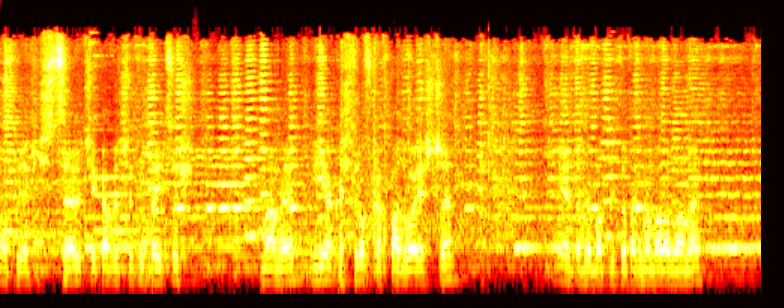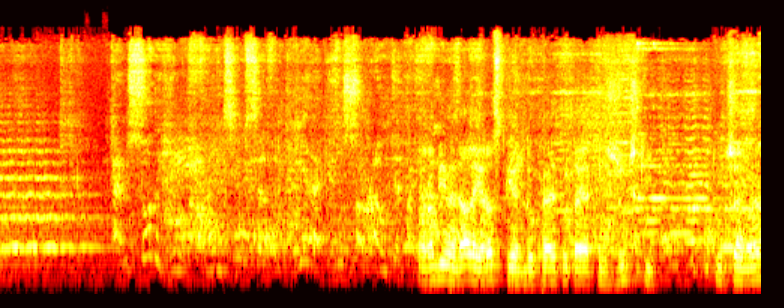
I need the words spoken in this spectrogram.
O, tu jakiś cel. Ciekawe, czy tutaj coś mamy. Mi jakaś trofka wpadła jeszcze. Nie, to chyba tylko tak namalowane. Robimy dalej rozpierduchę. Tutaj jakieś żuczki tuczemy.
